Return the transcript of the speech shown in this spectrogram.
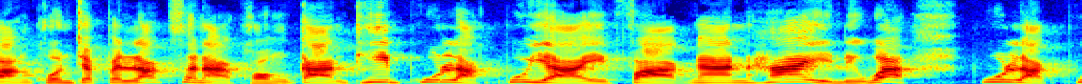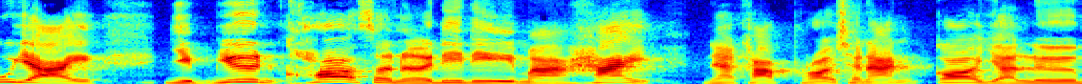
บางคนจะเป็นลักษณะของการที่ผู้หลักผู้ใหญ่ฝากงานให้ หรือว่าผู้หลักผู้ใหญ่หยิบยื่นข้อเสนอดีๆ มาให้นะครับ เพราะฉะนั้นก็อย่าลืม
